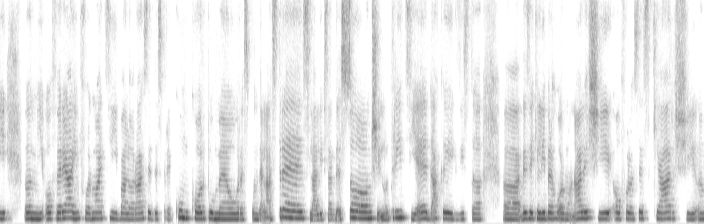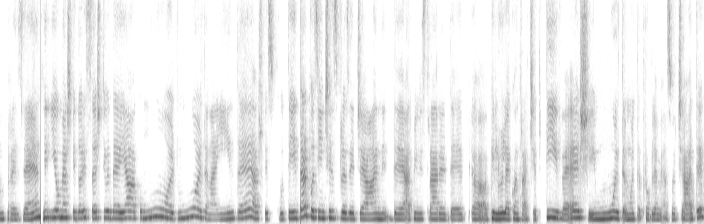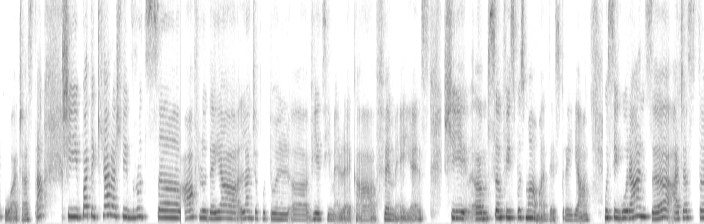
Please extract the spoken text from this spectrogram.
îmi oferea informații valoroase despre cum corpul meu răspunde la stres, la lipsa de somn și nutriție, dacă există uh, dezechilibre hormonale și o folosesc chiar și în prezent. Eu mi-aș fi dorit să știu de ea cu mult, mult înainte, aș fi scutit cel puțin 15 ani de administrare de uh, pilule contraceptive și multe, multe probleme asociate cu aceasta și poate chiar aș fi vrut să aflu de ea la începutul uh, vieții vieții mele ca femeie și um, să-mi fi spus mama despre ea. Cu siguranță această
